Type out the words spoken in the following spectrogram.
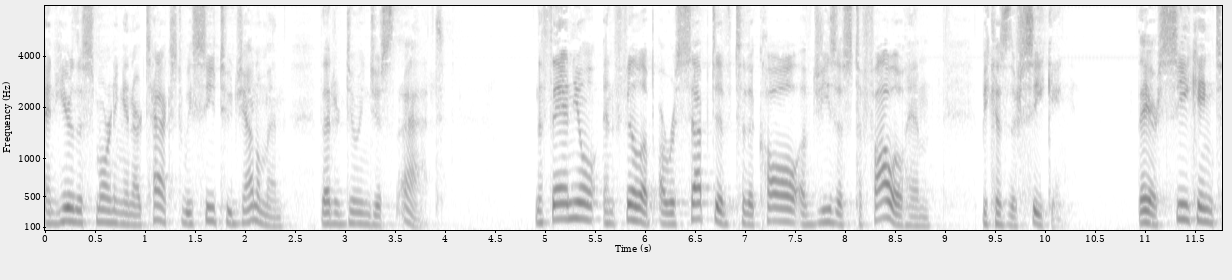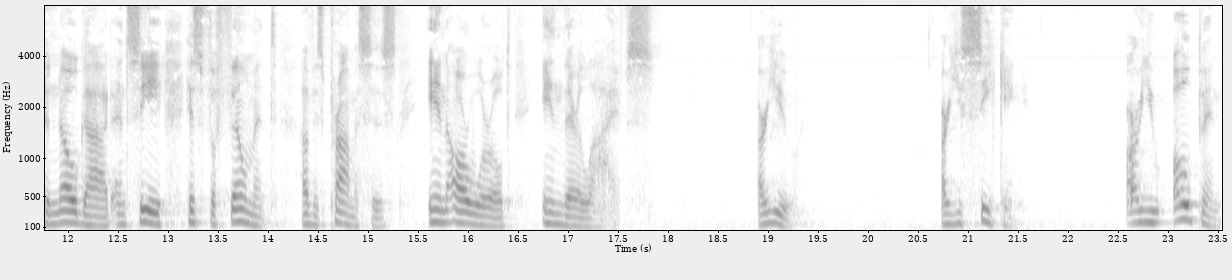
And here this morning in our text, we see two gentlemen that are doing just that. Nathanael and Philip are receptive to the call of Jesus to follow him because they're seeking. They are seeking to know God and see his fulfillment of his promises in our world, in their lives. Are you? Are you seeking? Are you open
